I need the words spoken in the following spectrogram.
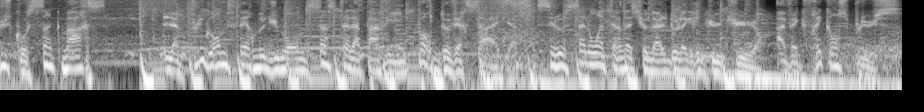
Jusqu'au 5 mars, la plus grande ferme du monde s'installe à Paris, porte de Versailles. C'est le Salon international de l'agriculture avec Fréquence Plus.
